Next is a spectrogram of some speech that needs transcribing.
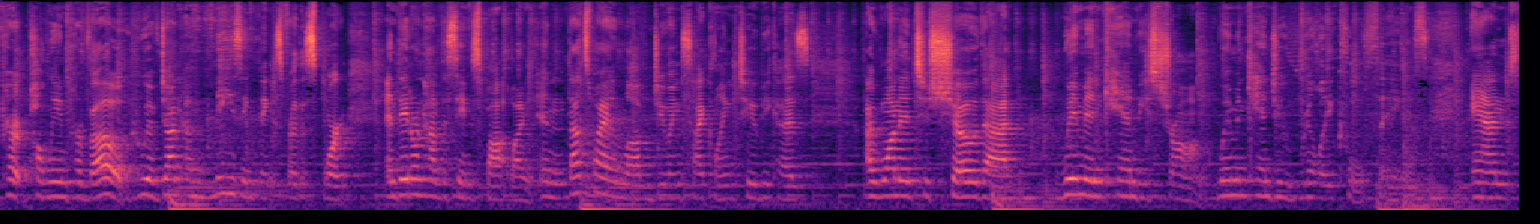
Pauline Prevot, who have done amazing things for the sport, and they don't have the same spotlight. And that's why I love doing cycling too, because I wanted to show that women can be strong, women can do really cool things, and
